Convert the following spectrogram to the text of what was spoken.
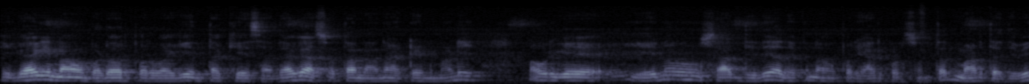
ಹೀಗಾಗಿ ನಾವು ಬಡವರ ಪರವಾಗಿ ಇಂಥ ಕೇಸ್ ಆದಾಗ ಸ್ವತಃ ನಾನು ಅಟೆಂಡ್ ಮಾಡಿ, ಅವರಿಗೆ ಏನೂ ಸಾಧ್ಯ ಇದೆ, ಅದಕ್ಕೆ ನಾವು ಪರಿಹಾರ ಕೊಡಿಸುವಂಥದ್ದು ಮಾಡ್ತಾಯಿದ್ದೀವಿ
